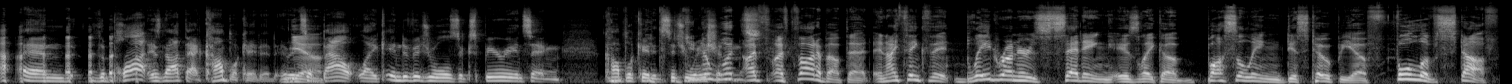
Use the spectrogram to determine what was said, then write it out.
and the plot is not that complicated it's Yeah. about like individuals experiencing complicated Do situations you know what? I've I've thought about that, and I think that Blade Runner's setting is like a bustling dystopia full of stuff,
